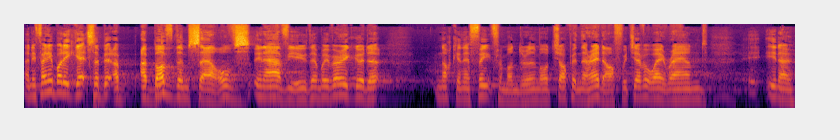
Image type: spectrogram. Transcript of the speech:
And if anybody gets a bit ab- above themselves, in our view, then we're very good at knocking their feet from under them or chopping their head off, whichever way round. You know,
